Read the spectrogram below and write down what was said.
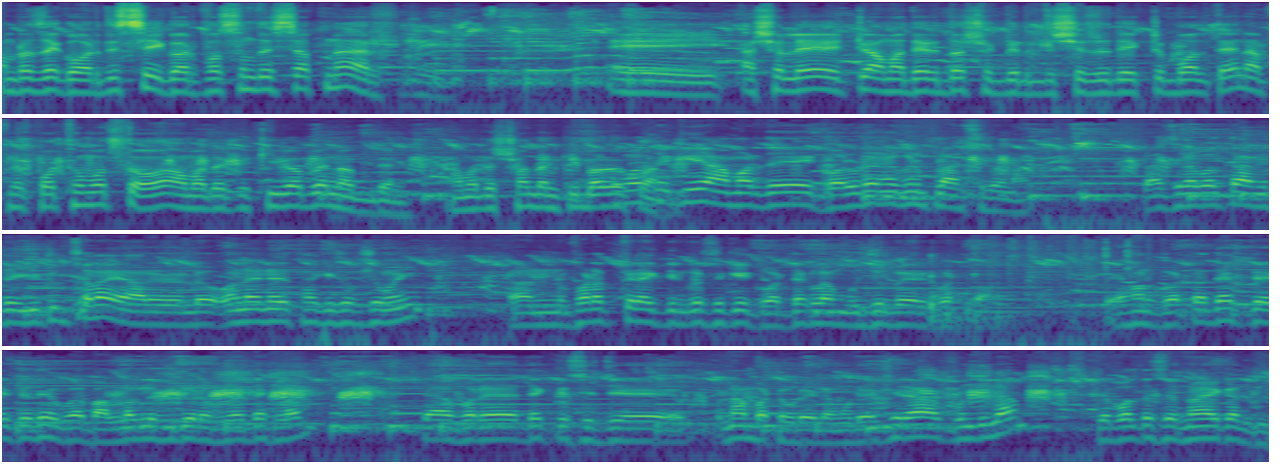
আমরা যে গড় দিচ্ছি গড় পছন্দ হচ্ছে আপনার? এই আসলে একটু আমাদের দর্শকদের উদ্দেশ্যে যদি একটু বলতেন আপনি প্রথমত আমাদেরকে কীভাবে নক দেন? আমাদের সন্ধান কীভাবে পান? থেকে ঘর উঠানোর কোনো প্ল্যান ছিল না। প্ল্যান ছিল বলতে আমি তো ইউটিউব চালাই আর অনলাইনে থাকি সবসময়। কারণ হঠাৎ করে একদিন করছে কি ঘর দেখলাম উজ্জ্বল ভাইয়ের ঘরটা। এখন ঘরটা দেখতে দেখতে দেখে ভালো লাগল ভিডিওটা ঘুরে দেখলাম। তারপরে দেখতেছি যে নাম্বারটা উঠাইলাম উঠে সেটা ফোন দিলাম যে বলতেছে নয়াকান্দি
